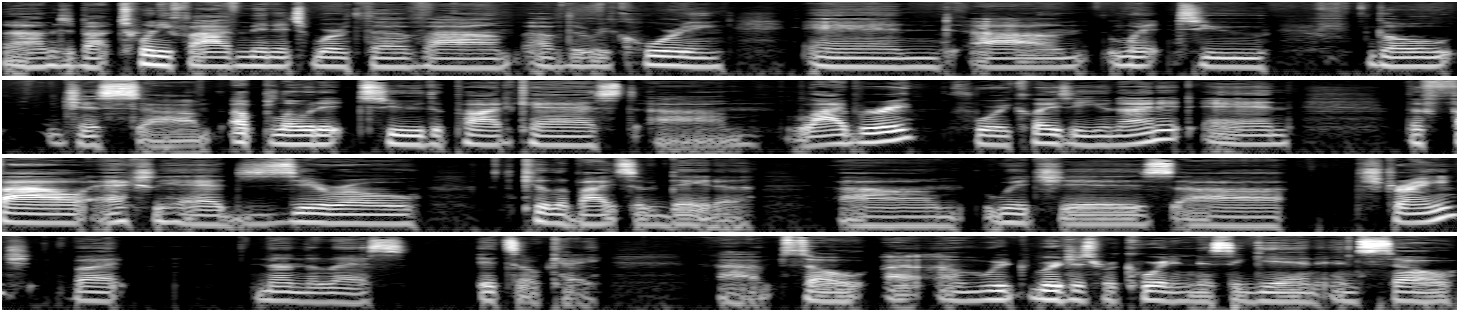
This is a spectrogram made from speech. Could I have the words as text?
Um, it's about 25 minutes worth of um, of the recording, and um, went to go just um, upload it to the podcast um, library for Ecclesia United, and the file actually had zero kilobytes of data, um, which is uh, strange, but nonetheless, it's okay. Um, so uh, um, we're we're just recording this again, and so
